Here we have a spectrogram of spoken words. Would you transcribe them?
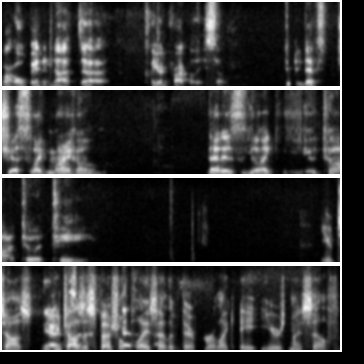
more open and not uh, cleared properly. So. Dude, that's just like my home. That is like Utah to a T. Utah's Yeah, Utah's a special that- place. I lived there for like eight years myself.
